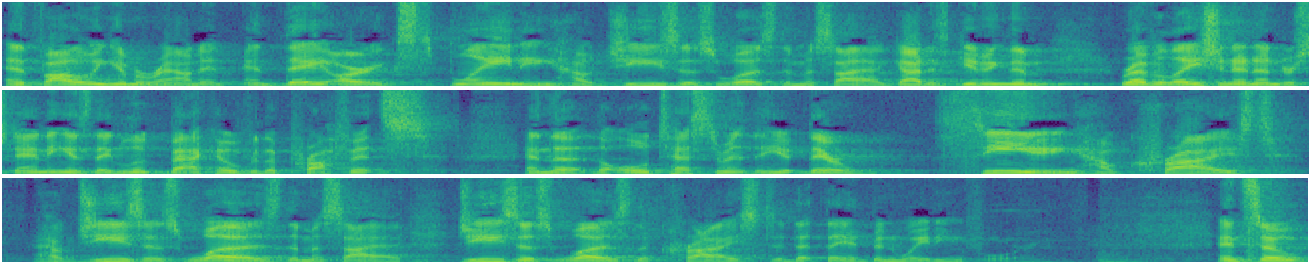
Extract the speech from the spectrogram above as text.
and following him around, and, and they are explaining how Jesus was the Messiah. God is giving them revelation and understanding as they look back over the prophets and the, the Old Testament. They're seeing how Christ, how Jesus was the Messiah. Jesus was the Christ that they had been waiting for. And so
